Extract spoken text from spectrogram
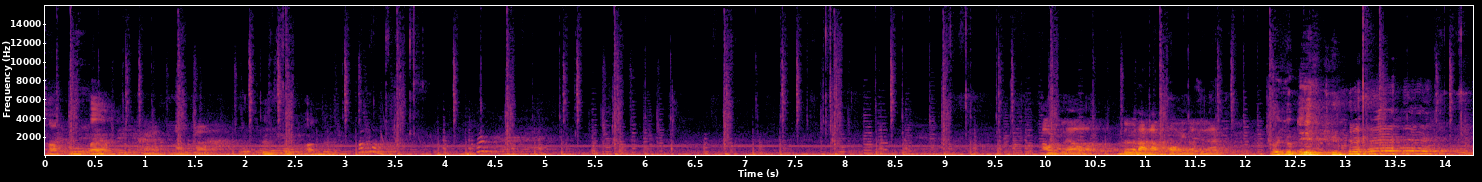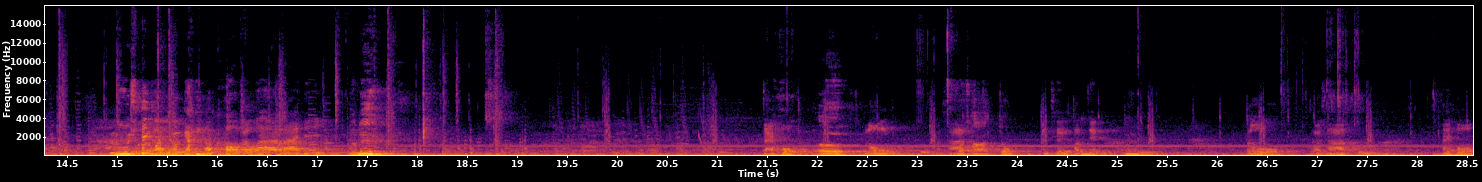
ขาดตุ่แต้มอ่ารับครับเป็นเศษพันเลยเอาอีกแล้วเหรอได้เวลานับขออีกแล้วสินะ เฮ้ยหยุดดิรู้ใช่ไหมว่าการนับขอแปลว่าอะไร หยุดดิ นเชิญข้อเจ็ดอืมโอ้ลโหงขอชาร์จให้หก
